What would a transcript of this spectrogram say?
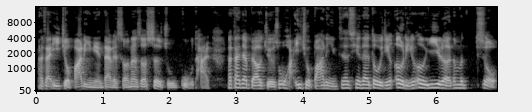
他在一九八零年代的时候，那时候涉足股坛。那大家不要觉得说哇，一九八零，这现在都已经二零二一了，那么久，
